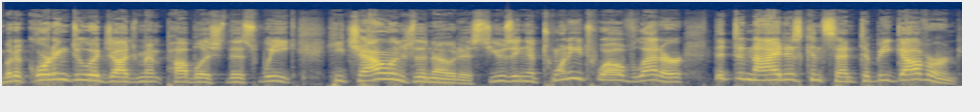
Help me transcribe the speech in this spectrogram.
But according to a judgment published this week, he challenged the notice using a 2012 letter that denied his consent to be governed.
